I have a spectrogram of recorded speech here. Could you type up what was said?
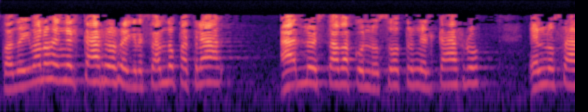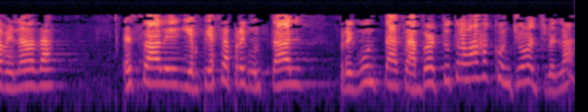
Cuando íbamos en el carro regresando para atrás, Adler estaba con nosotros en el carro, él no sabe nada. Él sale y empieza a preguntar preguntas a Bert, tú trabajas con George, ¿verdad?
